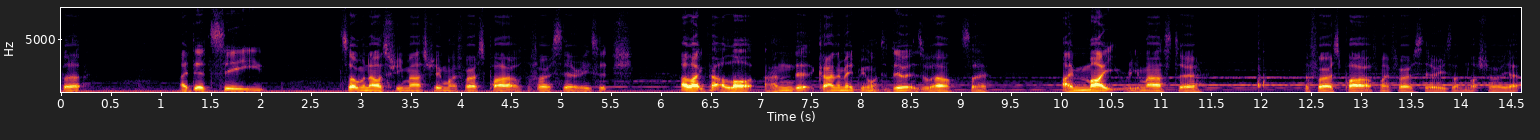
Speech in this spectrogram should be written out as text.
but I did see someone else remastering my first part of the first series which I like that a lot and it kind of made me want to do it as well so I might remaster the first part of my first series I'm not sure yet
